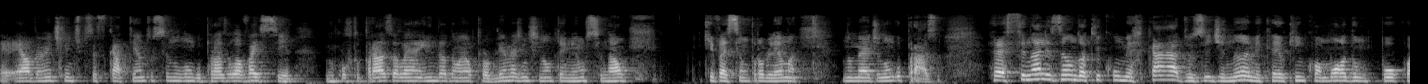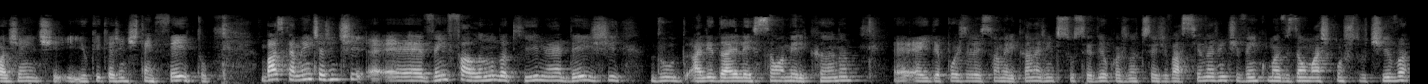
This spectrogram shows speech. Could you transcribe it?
é, é, obviamente que a gente precisa ficar atento se no longo prazo ela vai ser. No curto prazo ela ainda não é o problema, a gente não tem nenhum sinal que vai ser um problema no médio e longo prazo. É, finalizando aqui com mercados e dinâmica e o que incomoda um pouco a gente e o que, que a gente tem feito, Basicamente, a gente é, é, vem falando aqui, né, desde do, ali da eleição americana, é, e depois da eleição americana, a gente sucedeu com as notícias de vacina, a gente vem com uma visão mais construtiva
